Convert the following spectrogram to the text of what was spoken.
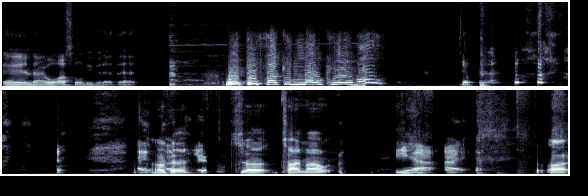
and I will also leave it at that. Wait, they fucking no cable? Yep. I- Okay. I- So time out. yeah, I. Uh,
